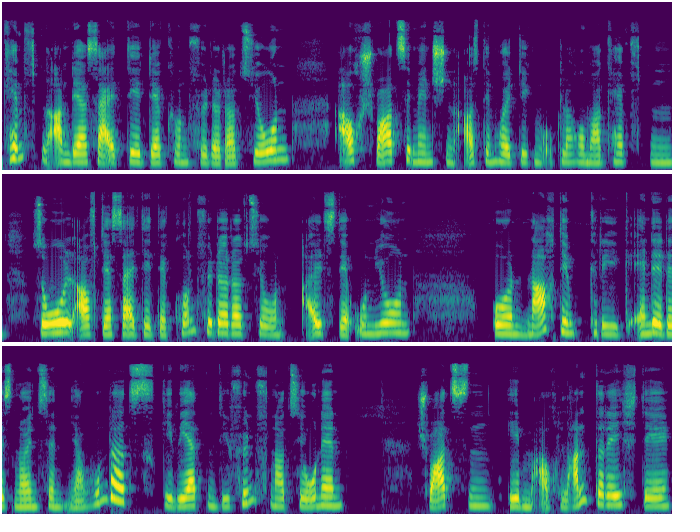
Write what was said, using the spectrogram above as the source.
kämpften an der Seite der Konföderation. Auch schwarze Menschen aus dem heutigen Oklahoma kämpften sowohl auf der Seite der Konföderation als der Union. Und nach dem Krieg Ende des 19. Jahrhunderts gewährten die fünf Nationen Schwarzen eben auch Landrechte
